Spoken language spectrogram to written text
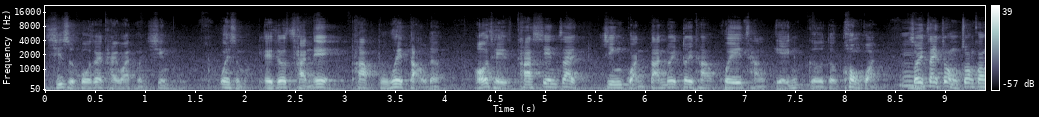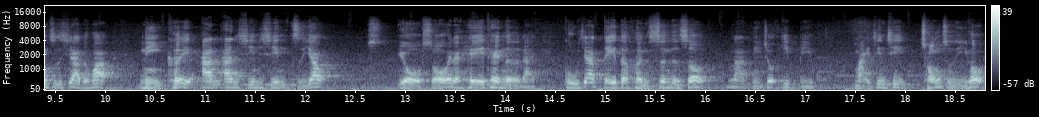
其实活在台湾很幸福，为什么？也就是产业它不会倒的，而且它现在经管单位对它非常严格的控管，所以在这种状况之下的话，你可以安安心心，只要有所谓的黑天鹅来，股价跌得很深的时候，那你就一笔买进去，从此以后。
